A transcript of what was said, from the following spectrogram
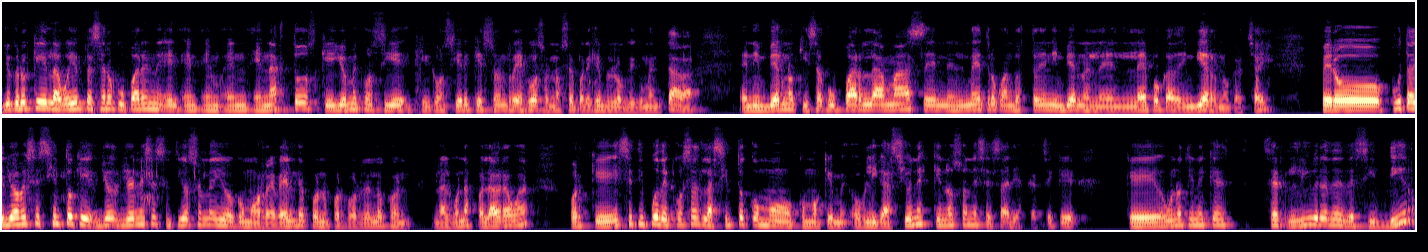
yo creo que la voy a empezar a ocupar en, en, en, actos que yo me considere que, considere que son riesgosos. No sé, por ejemplo, lo que comentaba, en invierno quizá ocuparla más en el metro cuando estoy en invierno, en, la época de invierno, ¿cachai? Pero, puta, yo a veces siento que yo, yo en ese sentido soy medio como rebelde, por, por ponerlo con, en algunas palabras, weón, porque ese tipo de cosas las siento como, como que obligaciones que no son necesarias, ¿cachai? Que, que uno tiene que ser libre de decidir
